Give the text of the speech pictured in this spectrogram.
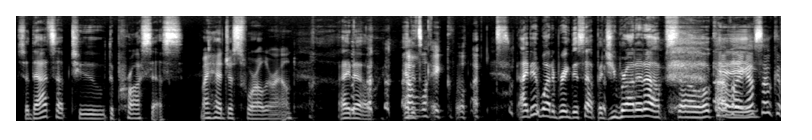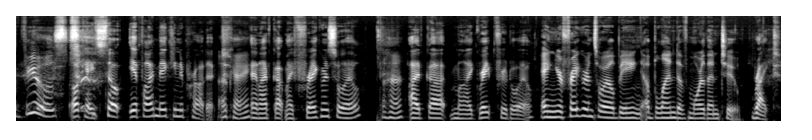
So that's up to the process. My head just swirled around. I know. And I'm it's, like, what? I didn't want to bring this up, but you brought it up. So, okay. I'm like, I'm so confused. Okay, so if I'm making a product, Okay. and I've got my fragrance oil, Uh-huh. I've got my grapefruit oil, And your fragrance oil being a blend of more than two right,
